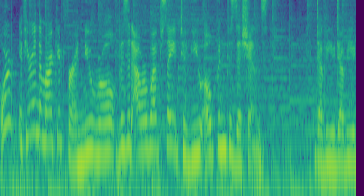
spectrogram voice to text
Or if you're in the market for a new role, visit our website to view open positions www.alldus.com.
